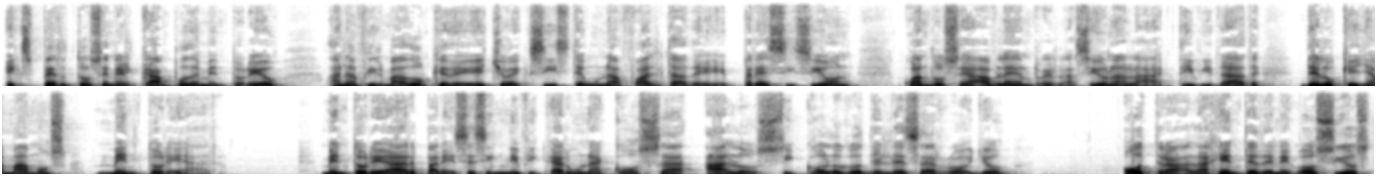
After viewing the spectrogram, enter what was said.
expertos en el campo de mentoreo han afirmado que de hecho existe una falta de precisión cuando se habla en relación a la actividad de lo que llamamos mentorear. Mentorear parece significar una cosa a los psicólogos del desarrollo, otra a la gente de negocios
